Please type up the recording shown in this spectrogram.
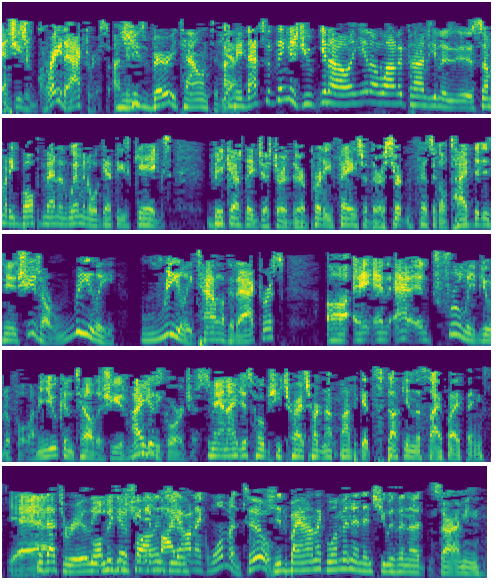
and she's a great actress. I mean, She's very talented. I mean, that's the thing is you you know you know a lot of times you know uh, somebody both men and women will get these gigs because they just are they're a pretty face or they're a certain physical type that is. She's a really really talented actress. Uh, and, and and truly beautiful. I mean, you can tell that she is really just, gorgeous. Man, I just hope she tries hard enough not to get stuck in the sci-fi things. Yeah, that's really well because she did into. Bionic Woman too. She did Bionic Woman, and then she was in a. Sorry, I mean,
